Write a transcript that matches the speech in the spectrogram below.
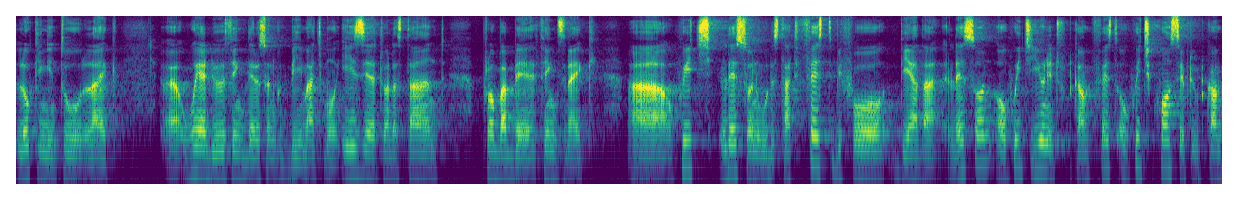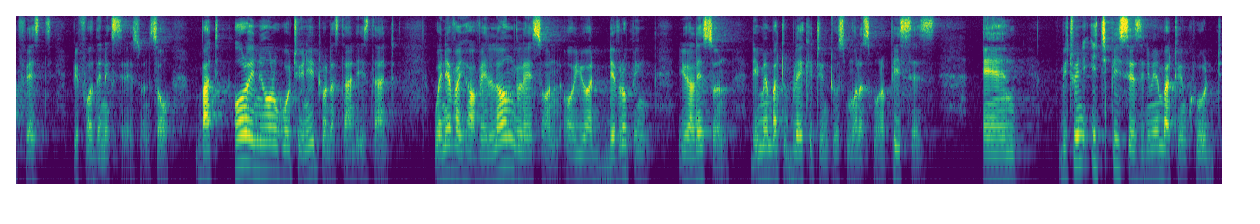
looking into like uh, where do you think the lesson could be much more easier to understand, probably things like uh, which lesson would start first before the other lesson or which unit would come first or which concept would come first before the next lesson. So, but all in all what you need to understand is that whenever you have a long lesson or you are developing your lesson, remember to break it into smaller, smaller pieces. And between each pieces, remember to include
